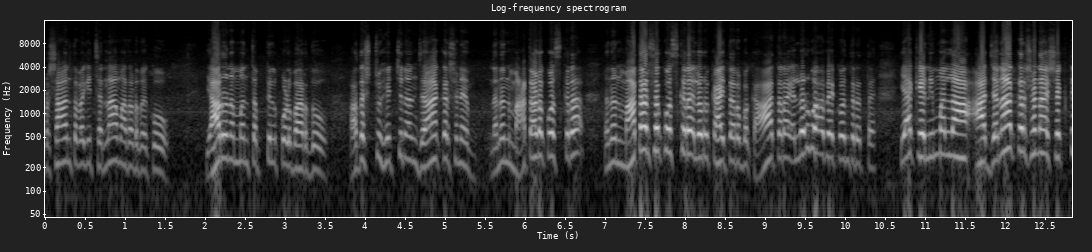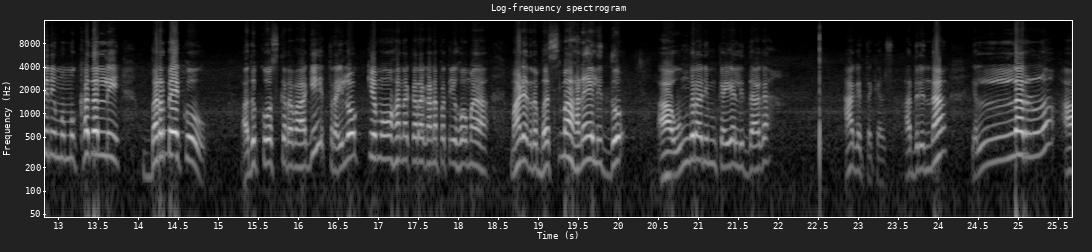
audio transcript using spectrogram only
ಪ್ರಶಾಂತವಾಗಿ ಚೆನ್ನಾಗಿ ಮಾತಾಡಬೇಕು. ಯಾರು ನಮ್ಮನ್ನು ತಪ್ಪು ತಿಳ್ಕೊಳ್ಬಾರ್ದು. ಆದಷ್ಟು ಹೆಚ್ಚು ನನ್ನ ಜನಾಕರ್ಷಣೆ, ನನ್ನನ್ನು ಮಾತಾಡೋಕ್ಕೋಸ್ಕರ, ನನ್ನನ್ನು ಮಾತಾಡ್ಸೋಕ್ಕೋಸ್ಕರ ಎಲ್ಲರೂ ಕಾಯ್ತಾ ಇರ್ಬೇಕು. ಆ ಥರ ಎಲ್ಲರಿಗೂ ಆಗಬೇಕು ಅಂತಿರುತ್ತೆ. ಯಾಕೆ? ನಿಮ್ಮಲ್ಲ ಆ ಜನಾಕರ್ಷಣಾ ಶಕ್ತಿ ನಿಮ್ಮ ಮುಖದಲ್ಲಿ ಬರಬೇಕು. ಅದಕ್ಕೋಸ್ಕರವಾಗಿ ತ್ರೈಲೋಕ್ಯ ಮೋಹನಕರ ಗಣಪತಿ ಹೋಮ ಮಾಡಿದರೆ ಭಸ್ಮ ಹಣೆಯಲ್ಲಿದ್ದು, ಆ ಉಂಗುರ ನಿಮ್ಮ ಕೈಯಲ್ಲಿದ್ದಾಗ ಆಗುತ್ತೆ ಕೆಲಸ. ಅದರಿಂದ ಎಲ್ಲರೂ ಆ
